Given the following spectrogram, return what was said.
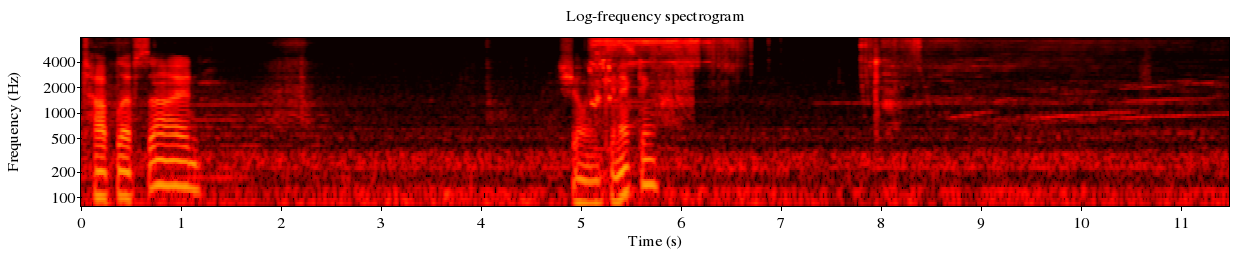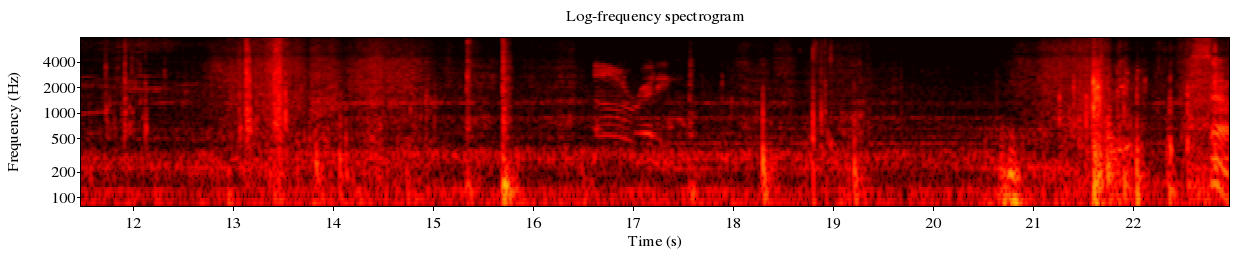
top left side. Showing connecting. So,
